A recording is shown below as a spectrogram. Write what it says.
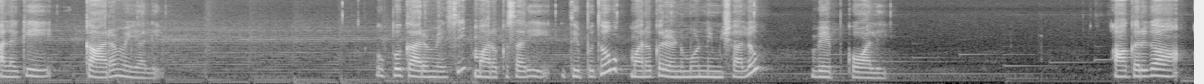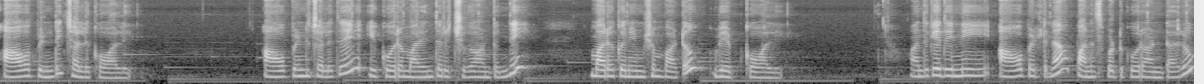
అలాగే కారం వేయాలి. ఉప్పు కారం వేసి మరొకసారి తిప్పుతూ మరొక రెండు మూడు నిమిషాలు వేపుకోవాలి. ఆఖరిగా ఆవపిండి చల్లుకోవాలి. ఆవపిండి చల్లితే ఈ కూర మరింత రుచిగా ఉంటుంది. మరొక నిమిషం పాటు వేపుకోవాలి. అందుకే దీన్ని ఆవ పెట్టిన పనసపొట్టు కూర అంటారు.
